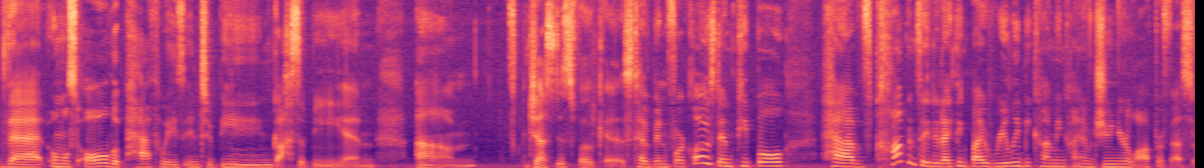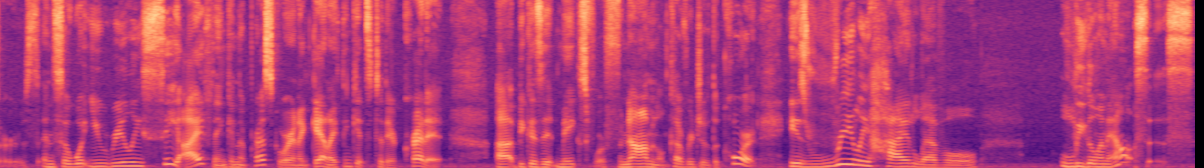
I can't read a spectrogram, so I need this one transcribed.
that almost all the pathways into being gossipy and um, justice focused have been foreclosed, and people have compensated, I think, by really becoming kind of junior law professors. And so, what you really see, I think, in the press corps, and again, I think it's to their credit uh, because it makes for phenomenal coverage of the court, is really high level legal analysis.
